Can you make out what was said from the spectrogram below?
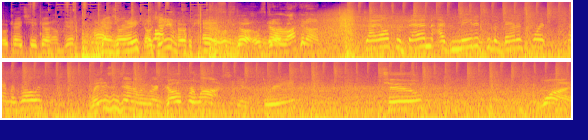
Okay, Chica. Sounds good. You guys ready? Go team! Okay, let's do it. Let's Let's do get our it. rocket on. Jael for Ben, I've made it to the vantage point. Camera's rolling. Ladies and gentlemen, we're go for launch in three, two, one.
